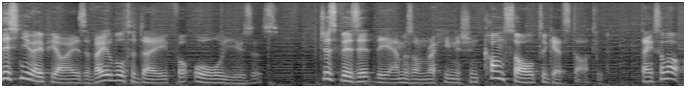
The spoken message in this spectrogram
This new API is available today for all users. Just visit the Amazon Rekognition console to get started. Thanks a lot.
